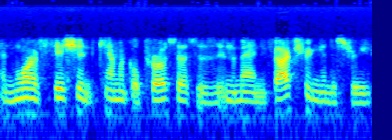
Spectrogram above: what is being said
and more efficient chemical processes in the manufacturing industry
